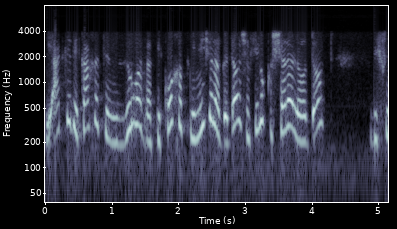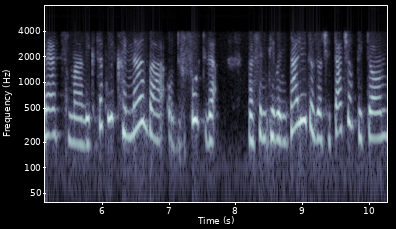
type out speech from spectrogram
היא עד כדי כך הצנזורה והפיקוח הפנימי שלה גדול, שאפילו קשה לה להודות בפני עצמה, והיא קצת מקנאה בעודפות וה, והסנטימנטליות הזאת שתאצ'ר פתאום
